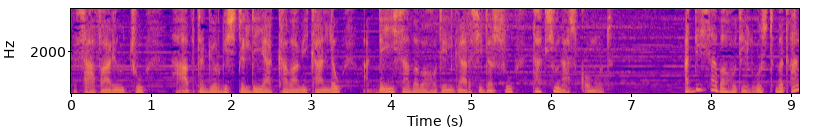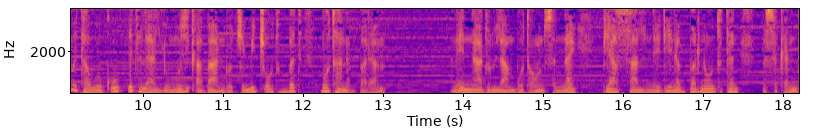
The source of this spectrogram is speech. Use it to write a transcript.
ተሳፋሪዎቹ ሀብተ ጊዮርጊስ ድልድይ አካባቢ ካለው አዲስ አበባ ሆቴል ጋር ሲደርሱ ታክሲውን አስቆሙት። አዲስ አበባ ሆቴል ውስጥ በጣም የታወቁ የተለያዩ ሙዚቃ ባንዶች የሚጫወቱበት ቦታ ነበረ። እኔና ዱላም ቦታውን ስናይ ፒያሳ ልንሄድ የነበርነውን ትተን በሰከንድ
